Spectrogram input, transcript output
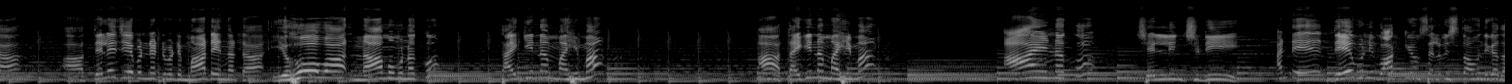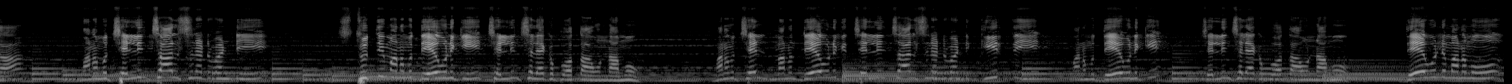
తెలియజేయబడినటువంటి మాట ఏంటంట యహోవా నామమునకు తగిన మహిమ ఆ తగిన మహిమ ఆయనకు చెల్లించుడి. అంటే దేవుని వాక్యం సెలవిస్తూ ఉంది కదా మనము చెల్లించాల్సినటువంటి స్థుతి మనము దేవునికి చెల్లించలేకపోతా ఉన్నాము. మనము చెల్ మనం దేవునికి చెల్లించాల్సినటువంటి కీర్తి మనము దేవునికి చెల్లించలేకపోతా ఉన్నాము. దేవుణ్ణి మనము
